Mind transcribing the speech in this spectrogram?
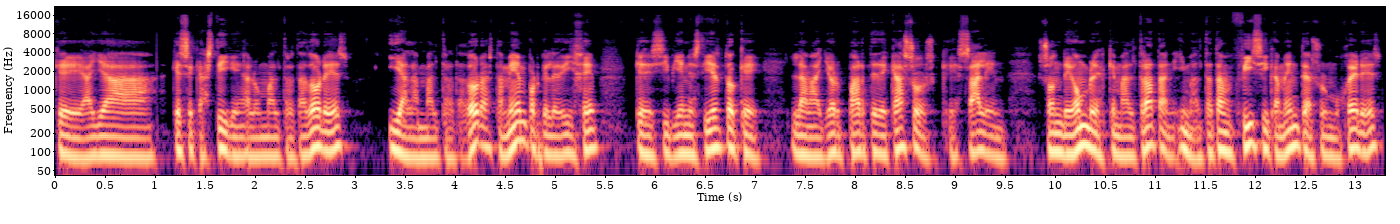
que haya que se castigue a los maltratadores y a las maltratadoras también, porque le dije que si bien es cierto que la mayor parte de casos que salen son de hombres que maltratan y maltratan físicamente a sus mujeres,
